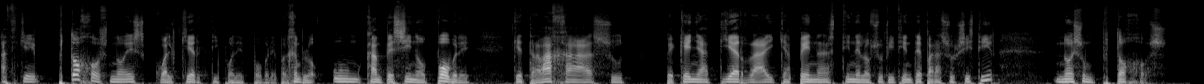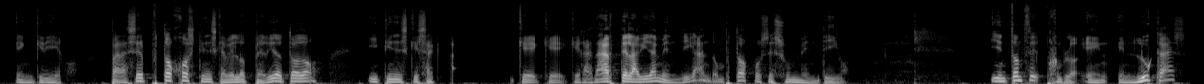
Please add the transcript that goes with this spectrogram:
Así que ptojos no es cualquier tipo de pobre. Por ejemplo, un campesino pobre que trabaja su pequeña tierra y que apenas tiene lo suficiente para subsistir, no es un ptojos en griego. Para ser ptojos tienes que haberlo perdido todo y tienes que, que, ganarte la vida mendigando. Un ptojos es un mendigo. Y entonces, por ejemplo, en, Lucas,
